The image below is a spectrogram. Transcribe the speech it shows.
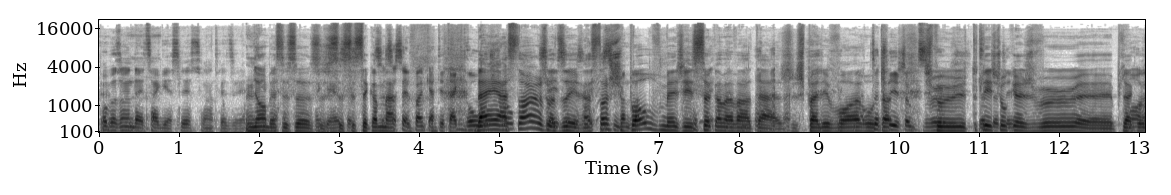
pas besoin d'être sa guest list, tu rentrais direct. Non, ben c'est ça. C'est comme ça, c'est le fun quand t'es accro. Ben, à cette heure, je veux dire. À cette heure, je suis pauvre, mais j'ai ça comme avantage. Je peux aller voir autant. Toutes les shows que tu veux. toutes les shows que je veux. Euh, puis la cause,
